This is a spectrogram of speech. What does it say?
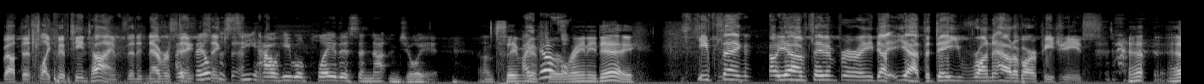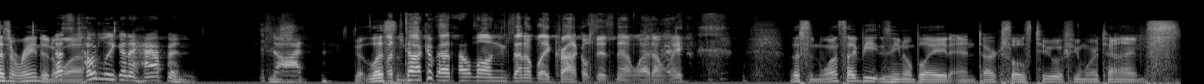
about this like 15 times, and it never I sing- fail to in. see how he will play this and not enjoy it. I'm saving I it for a rainy day. Keep saying, "Oh yeah, I'm saving for a rainy day." Yeah, the day you run out of RPGs. It hasn't rained in a That's while. totally going to happen. Not. Listen, Let's talk about how long Xenoblade Chronicles is now. Why don't we? listen. Once I beat Xenoblade and Dark Souls 2 a few more times,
